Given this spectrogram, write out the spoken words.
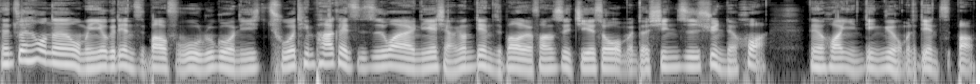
但最后呢，我们也有个电子报服务。如果你除了听 Podcast 之外，你也想用电子报的方式接收我们的新资讯的话，那欢迎订阅我们的电子报。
